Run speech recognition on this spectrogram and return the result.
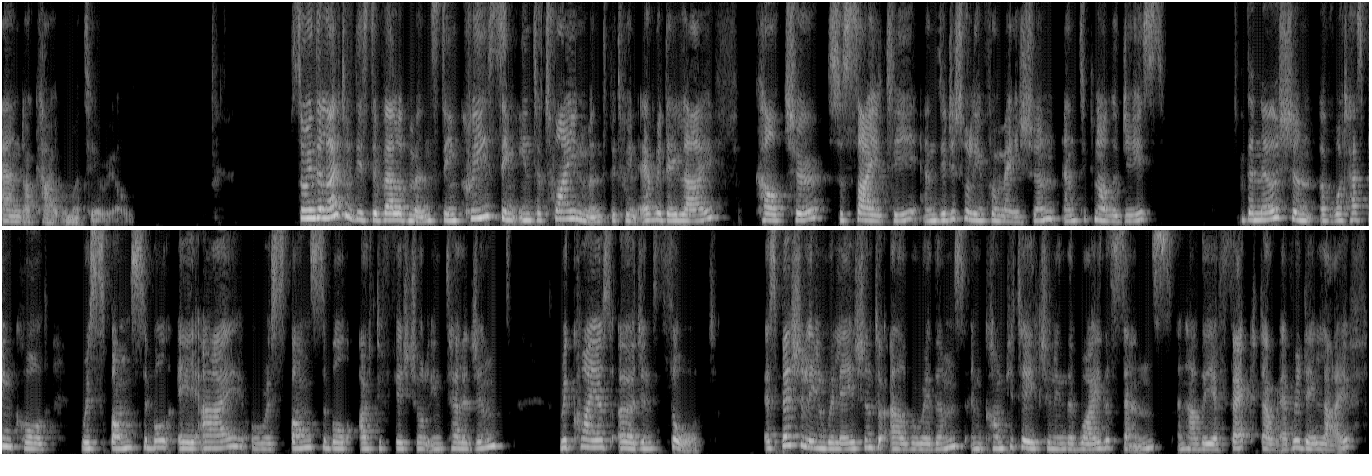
and archival material? So in the light of these developments, the increasing intertwinement between everyday life, culture, society, and digital information and technologies, the notion of what has been called responsible AI or responsible artificial intelligence requires urgent thought, especially in relation to algorithms and computation in the wider sense and how they affect our everyday life,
